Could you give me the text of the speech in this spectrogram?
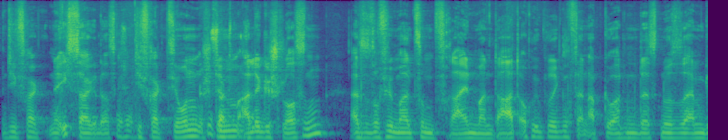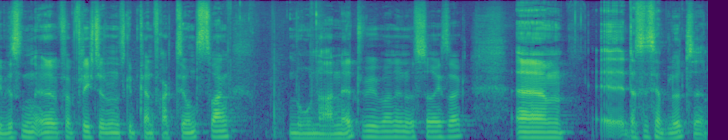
die Fra ne, ich sage das. Also. Die Fraktionen stimmen alle geschlossen. Also so viel mal zum freien Mandat auch übrigens. Ein Abgeordneter ist nur seinem Gewissen äh, verpflichtet und es gibt keinen Fraktionszwang. No, na, net, wie man in Österreich sagt. Ähm, äh, das ist ja Blödsinn,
